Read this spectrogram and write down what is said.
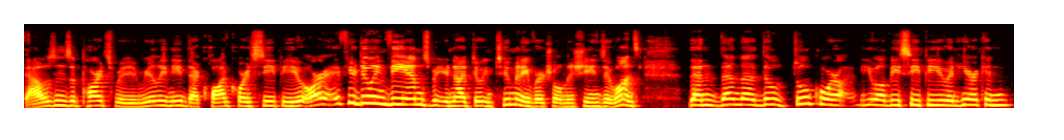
thousands of parts where you really need that quad-core CPU, or if you're doing VMs but you're not doing too many virtual machines at once, then, then the, the dual-core ULV CPU in here can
